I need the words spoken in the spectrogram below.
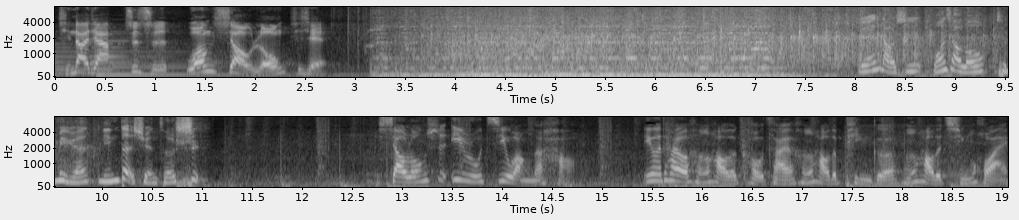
请大家支持王小龙，谢谢。表演导师王小龙、陈敏媛，您的选择是？小龙是一如既往的好，因为他有很好的口才、很好的品格、很好的情怀，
